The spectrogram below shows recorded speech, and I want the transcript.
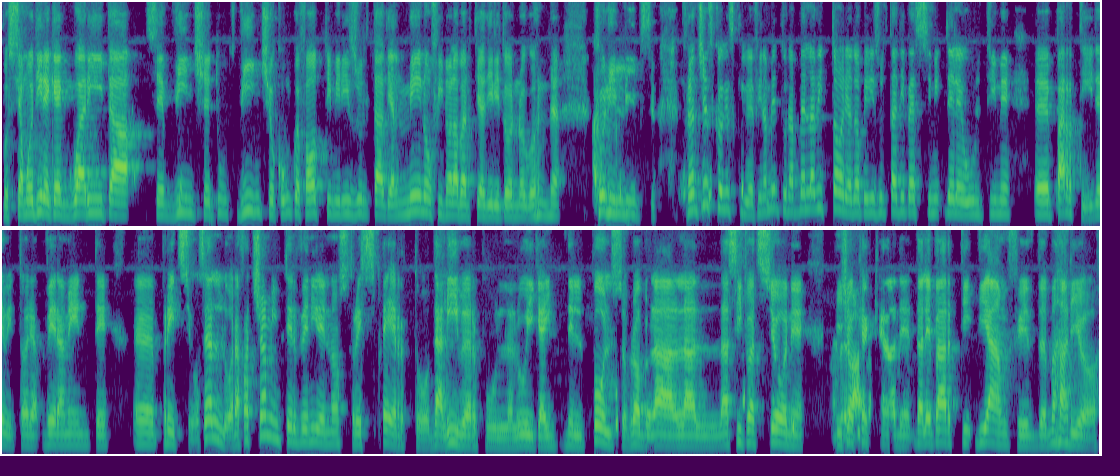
possiamo dire che è guarita se vince, tu, vince o comunque fa ottimi risultati almeno fino alla partita di ritorno con, con il Lipsia. Francesco che scrive finalmente una bella vittoria dopo i risultati pessimi delle ultime eh, partite, vittoria veramente eh, preziosa. Allora facciamo intervenire il nostro esperto da Liverpool, lui che ha in, nel polso proprio la, la, la situazione di ciò che accade dalle parti di Anfield. Mario.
